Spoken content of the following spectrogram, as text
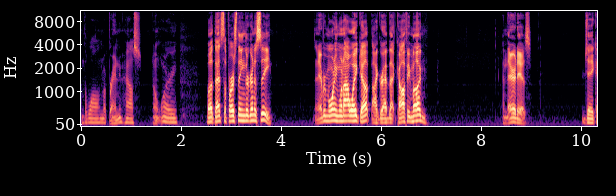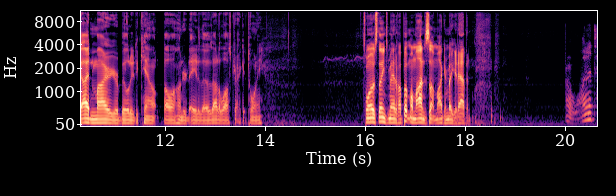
in the wall in my brand new house. Don't worry. But that's the first thing they're going to see. And every morning when I wake up, I grab that coffee mug, and there it is. Jake, I admire your ability to count all 108 of those. I'd have lost track at 20. It's one of those things, man. If I put my mind to something, I can make it happen. Oh what?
